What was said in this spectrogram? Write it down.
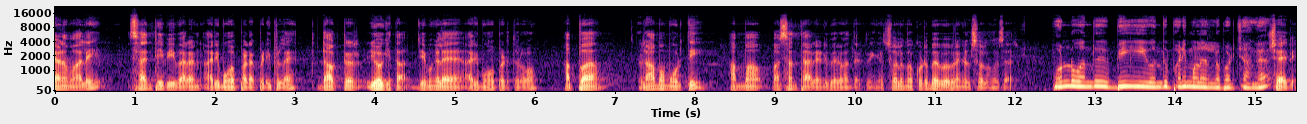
கல்யாண மாலை சன் டிவி வரன் அறிமுக படப்பிடிப்பில் டாக்டர் யோகிதா. இவங்களை அறிமுகப்படுத்துகிறோம் அப்பா ராமமூர்த்தி அம்மா வசந்தா ரெண்டு பேரும் வந்திருக்கிறீங்க. சொல்லுங்கள் குடும்ப விவரங்கள் சொல்லுங்கள் சார். பொண்ணு வந்து பிஇ வந்து பனிமலரில் படித்தாங்க சரி.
